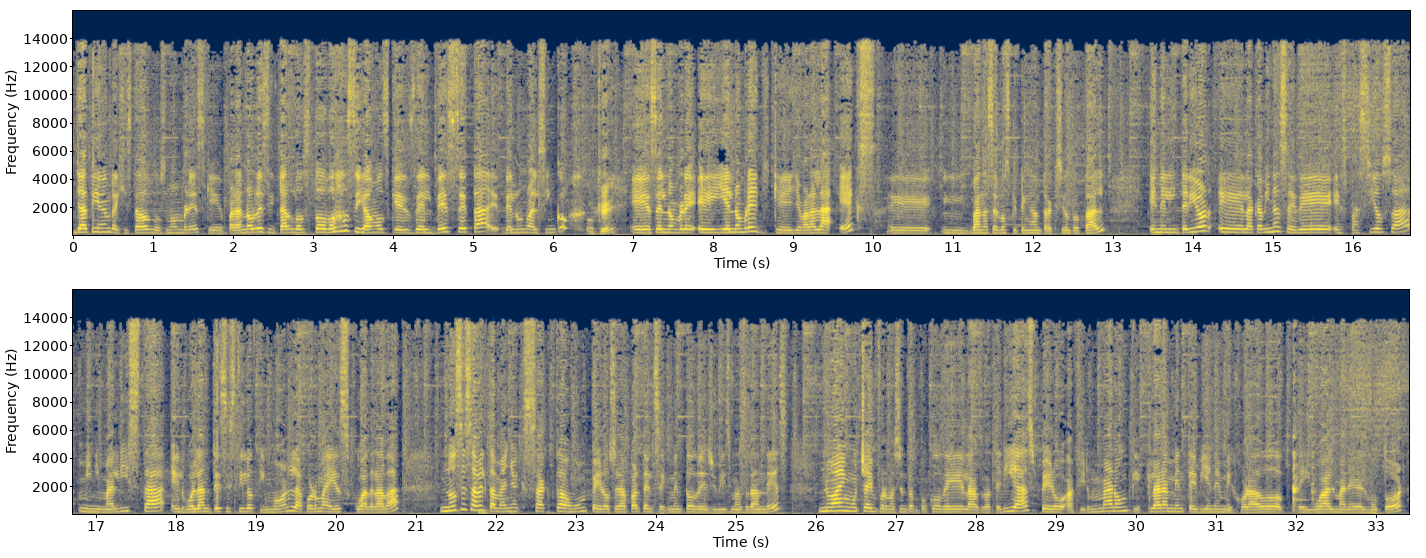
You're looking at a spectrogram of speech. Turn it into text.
Ya tienen registrados los nombres que para no recitarlos todos, digamos que es del BZ eh, del 1 al 5. Ok. Es el nombre eh, y el nombre que llevará la X eh, van a ser los que tengan tracción total. En el interior la cabina se ve espaciosa, minimalista, el volante es estilo timón, la forma es cuadrada. No se sabe el tamaño exacto aún, pero será parte del segmento de SUVs más grandes. No hay mucha información tampoco de las baterías, pero afirmaron que claramente viene mejorado de igual manera el motor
